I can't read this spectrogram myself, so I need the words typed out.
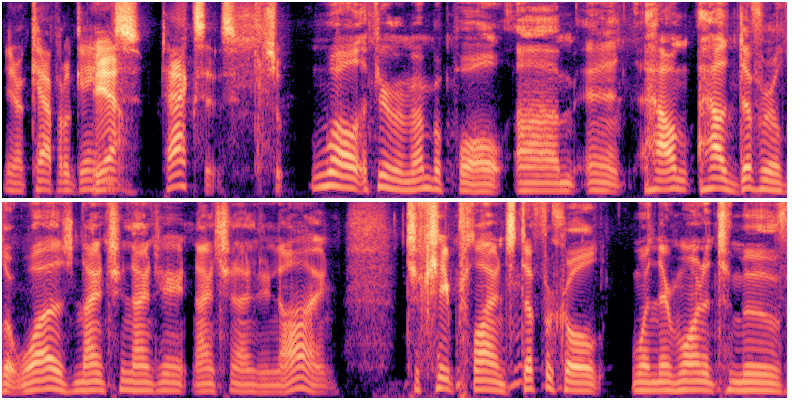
you know, capital gains Yeah. taxes. Well, if you remember, Paul, um, and how how difficult it was 1998, 1999 to keep clients difficult when they wanted to move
